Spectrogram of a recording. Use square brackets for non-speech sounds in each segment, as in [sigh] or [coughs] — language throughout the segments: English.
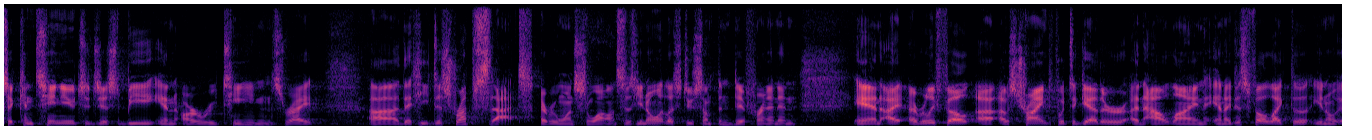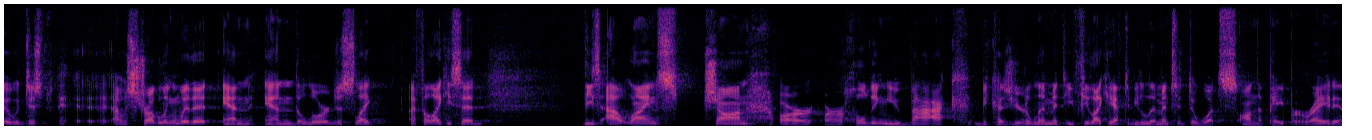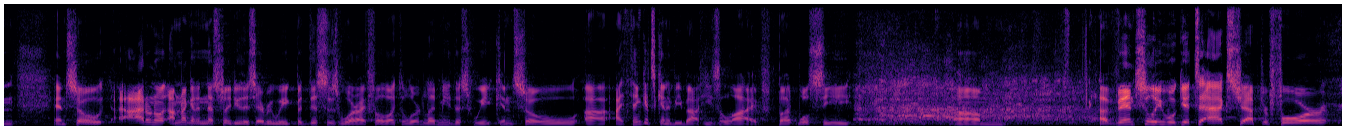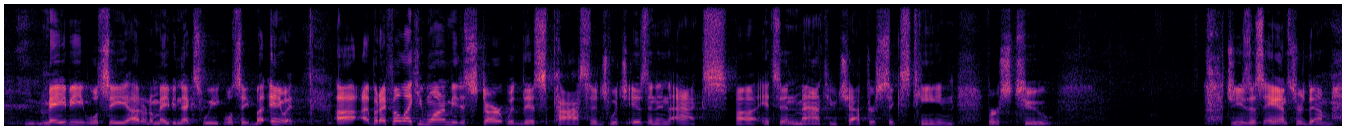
to continue to just be in our routines, right? Uh, that He disrupts that every once in a while and says, you know what, let's do something different. And and I, I really felt uh, I was trying to put together an outline, and I just felt like the, you know, it would just, I was struggling with it, and and the Lord just like, I felt like He said, these outlines Sean, are, are holding you back because you're limit, you feel like you have to be limited to what's on the paper, right? And, and so I don't know, I'm not going to necessarily do this every week, but this is where I feel like the Lord led me this week. And so uh, I think it's going to be about He's alive, but we'll see. [laughs] Um, eventually, we'll get to Acts chapter 4 maybe we'll see. I don't know. Maybe next week we'll see. But anyway, uh, but I felt like he wanted me to start with this passage, which isn't in Acts. Uh, it's in Matthew chapter 16, verse 2. Jesus answered them,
